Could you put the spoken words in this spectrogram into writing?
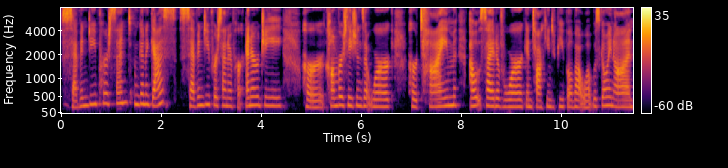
70%, I'm going to guess, 70% of her energy, her conversations at work, her time outside of work and talking to people about what was going on,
